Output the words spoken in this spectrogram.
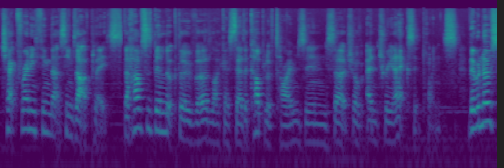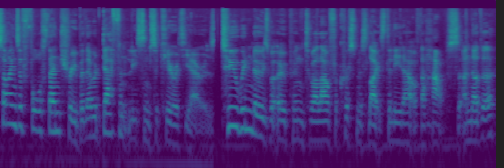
check for anything that seems out of place. The house has been looked over, like I said, a couple of times in search of entry and exit points. There were no signs of forced entry, but there were definitely some security errors. Two windows were open to allow for Christmas lights to lead out of the house. Another,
